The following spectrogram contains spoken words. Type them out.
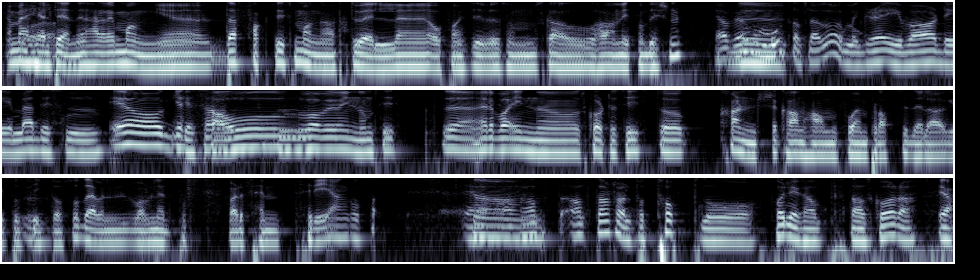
Jeg er helt enig. Her er det mange Det er faktisk mange aktuelle offensive som skal ha en liten audition. Ja, vi har jo motsatt lag òg, med Gray, Vardy, Madison Ja, og Gesal mm. var vi jo innom sist, eh, eller var inne og skårte sist, og kanskje kan han få en plass i det laget på sikt også. Det er vel, var vel nede på var det 5-3 han kosta? Ja, for han, han starta vel på topp nå forrige kamp, da han skåra. Ja.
